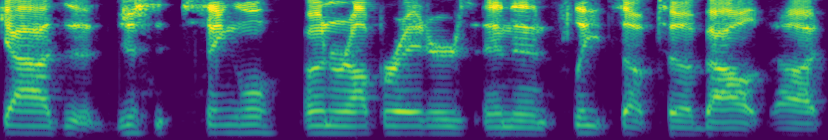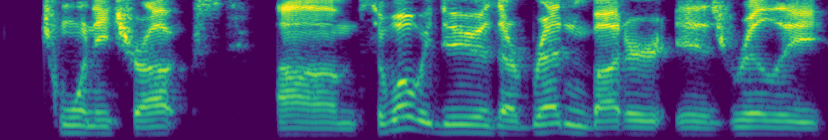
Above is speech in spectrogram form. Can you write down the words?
guys that just single owner operators, and then fleets up to about uh, 20 trucks. Um, so what we do is our bread and butter is really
